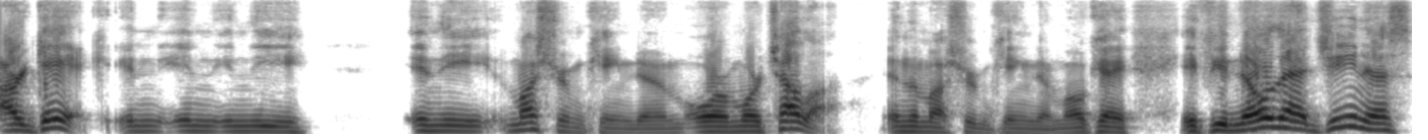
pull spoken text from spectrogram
archaic in in in the in the mushroom kingdom or morchella in the mushroom kingdom. Okay. If you know that genus,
